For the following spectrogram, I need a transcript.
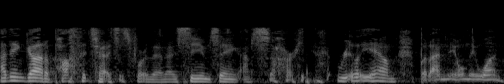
I think God apologizes for that. I see him saying, I'm sorry, I really am, but I'm the only one.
